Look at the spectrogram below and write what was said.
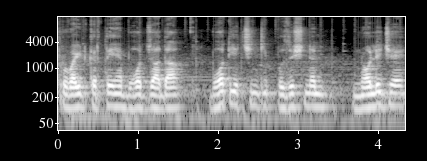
प्रोवाइड करते हैं बहुत ज़्यादा। बहुत ही अच्छी इनकी पोजिशनल नॉलेज है।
